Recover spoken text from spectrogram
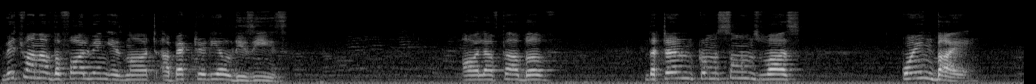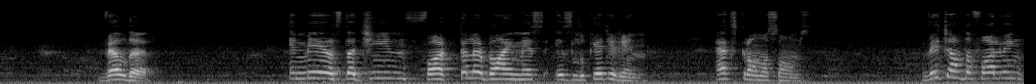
Which one of the following is not a bacterial disease? All of the above. The term chromosomes was coined by Waldeyer. In males, the gene for color blindness is located in X chromosomes. Which of the following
